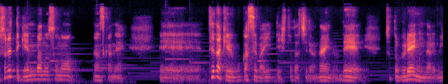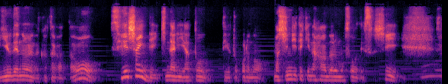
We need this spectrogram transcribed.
それって現場のその、なんですかね、えー手だけ動かせばいいって人たちではないので、ちょっとブレーンになる右腕のような方々を正社員でいきなり雇うっていうところの、まあ、心理的なハードルもそうですし、そ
